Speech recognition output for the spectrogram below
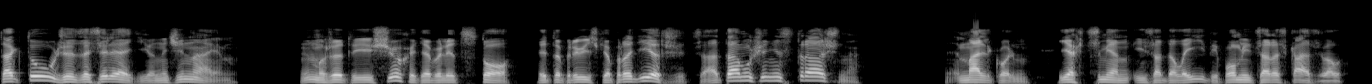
так тут же заселять ее начинаем. Может, и еще хотя бы лет сто эта привычка продержится, а там уж и не страшно. Малькольм, яхтсмен из Адалаиды, помнится, рассказывал,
